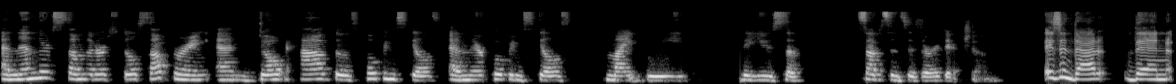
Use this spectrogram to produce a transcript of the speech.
And then there's some that are still suffering and don't have those coping skills, and their coping skills might be the use of substances or addiction. Isn't that then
